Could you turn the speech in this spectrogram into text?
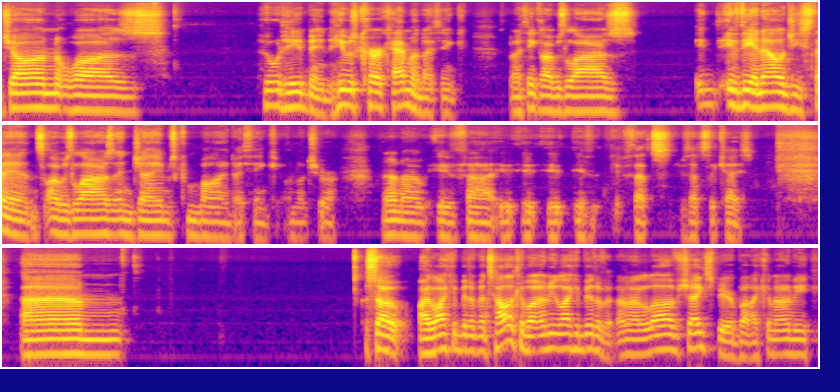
John was who would he have been? He was Kirk Hammett, I think, and I think I was Lars. If the analogy stands, I was Lars and James combined. I think I'm not sure. I don't know if uh, if, if, if, if that's if that's the case. Um, so I like a bit of Metallica, but I only like a bit of it. And I love Shakespeare, but I can only.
